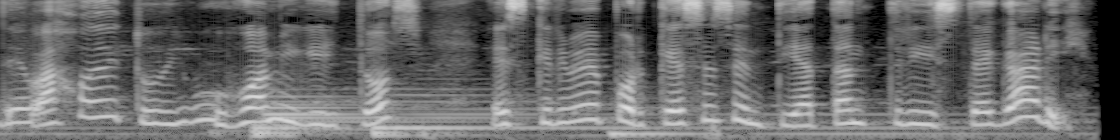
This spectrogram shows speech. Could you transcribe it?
Debajo de tu dibujo, amiguitos, escribe por qué se sentía tan triste Gary.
